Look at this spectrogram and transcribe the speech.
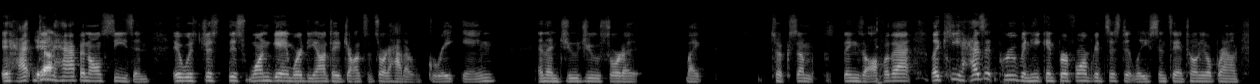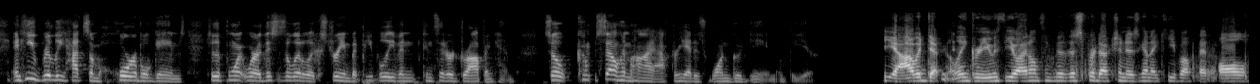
It ha- Yeah. didn't happen all season. It was just this one game where Diontae Johnson sort of had a great game, and then Juju sort of like took some things off of that. Like he hasn't proven he can perform consistently since Antonio Brown, and he really had some horrible games to the point where this is a little extreme, but people even consider dropping him. So come, sell him high after he had his one good game of the year. Yeah, I would definitely agree with you. I don't think that this production is going to keep up at all.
